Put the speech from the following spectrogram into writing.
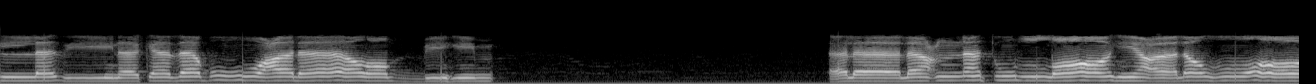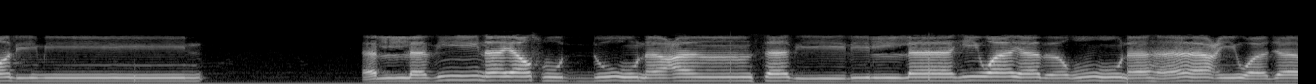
الذين كذبوا على ربهم بِهِمْ أَلَا لَعْنَةُ اللَّهِ عَلَى الظَّالِمِينَ الَّذِينَ يَصُدُّونَ عَن سَبِيلِ اللَّهِ وَيَبْغُونَهَا عِوَجًا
